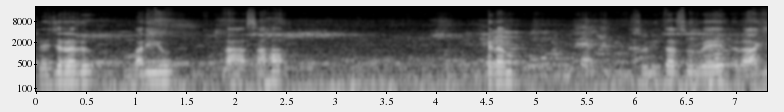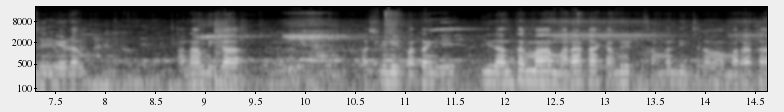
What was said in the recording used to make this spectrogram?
ట్రెజరర్ మరియు నా సహా మేడం సునీత సుర్వే రాగిణి మేడం అనామిక అశ్విని పతంగి ఇదంతా మా మరాఠా కమ్యూనిటీకి సంబంధించిన మా మరాఠా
